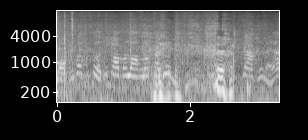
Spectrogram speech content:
บอกผมว่าพี่เกิดไม่ยอมมาลองแล้วใครเล่นยากตรงไหนอะ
